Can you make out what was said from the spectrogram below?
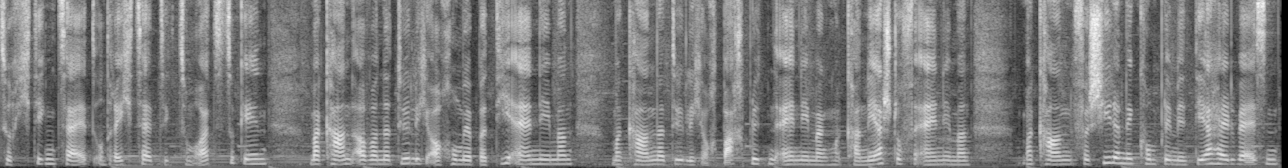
zur richtigen Zeit und rechtzeitig zum Arzt zu gehen. Man kann aber natürlich auch Homöopathie einnehmen, man kann natürlich auch Bachblüten einnehmen, man kann Nährstoffe einnehmen. Man kann verschiedene Komplementärheilweisen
